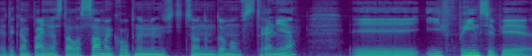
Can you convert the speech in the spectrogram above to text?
эта компания стала самым крупным инвестиционным домом в стране. И, и в принципе...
